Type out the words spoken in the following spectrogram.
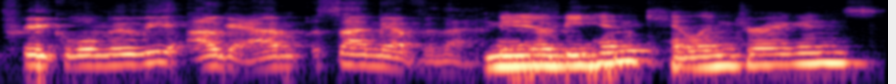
prequel movie, okay, I'm sign me up for that. I mean, it would be him killing dragons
